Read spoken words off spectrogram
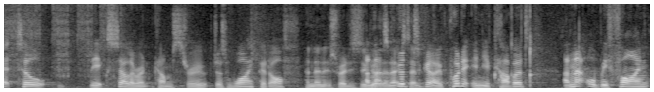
it till the accelerant comes through, just wipe it off, and then it's ready to and go that's good to go. Put it in your cupboard, and that will be fine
